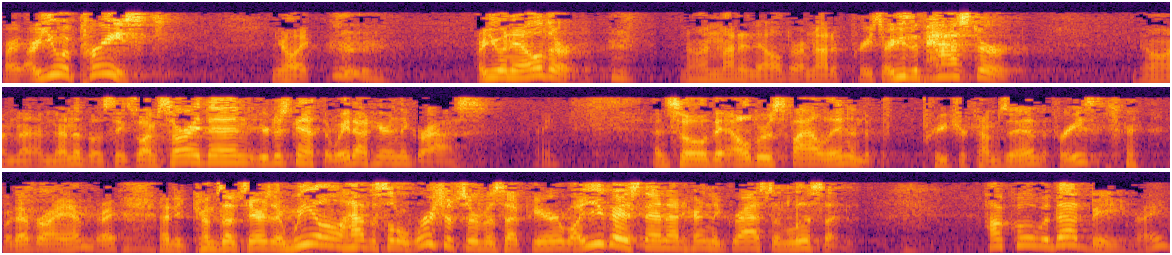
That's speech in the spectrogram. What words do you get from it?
Right? Are you a priest? And you're like, are you an elder? No, I'm not an elder. I'm not a priest. Are you the pastor? No, I'm, not, I'm none of those things. Well, I'm sorry then. You're just going to have to wait out here in the grass. Right? And so the elders file in, and the preacher comes in, the priest, whatever I am, right? And he comes upstairs, and we all have this little worship service up here while you guys stand out here in the grass and listen. How cool would that be, right?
